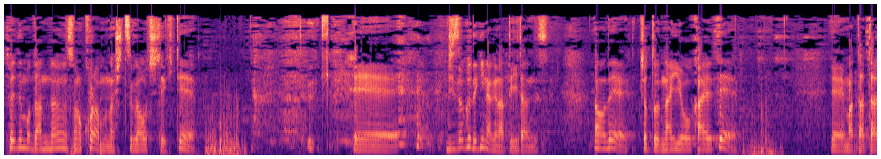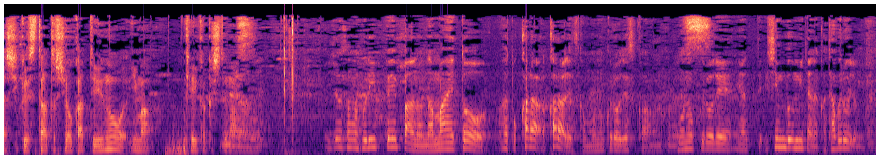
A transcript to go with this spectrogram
それでもだんだんそのコラムの質が落ちてきて、えー持続できなくなってきたんです。なのでちょっと内容を変えて、えーまた新しくスタートしようかっていうのを今計画してます。一応そのフリーペーパーの名前とあとカラーカラーですか？モノクロですか？モノクロでやって新聞みたいなタブロイドみたいな。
